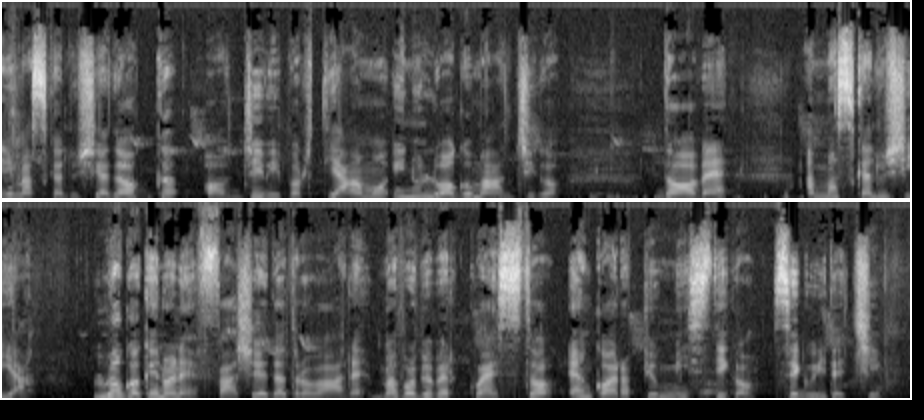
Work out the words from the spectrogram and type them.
di Mascalucia Doc, oggi vi portiamo in un luogo magico. Dove? A Mascalucia. Luogo che non è facile da trovare, ma proprio per questo è ancora più mistico. Seguiteci.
